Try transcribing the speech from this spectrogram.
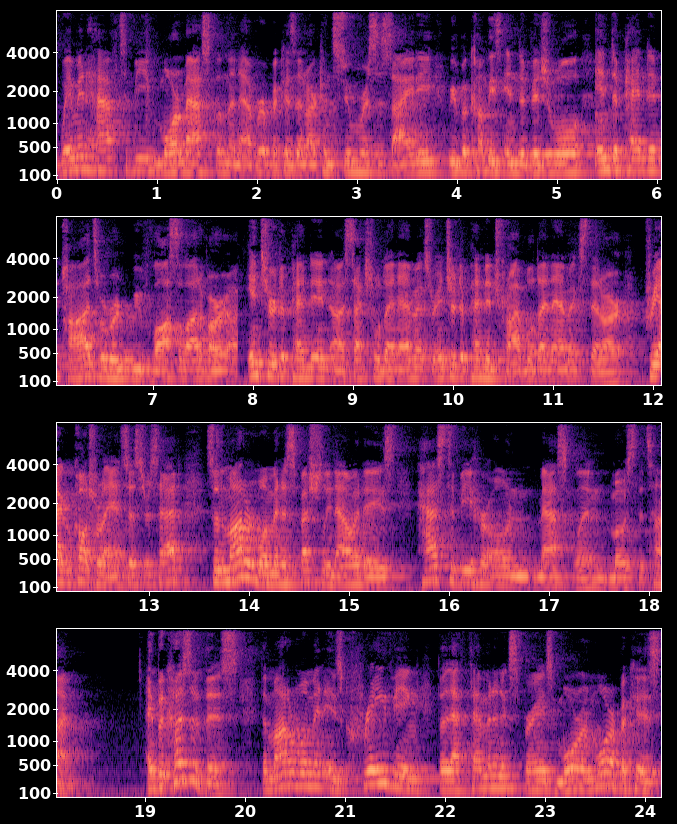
women have to be more masculine than ever because in our consumerist society, we've become these individual, independent pods where we have lost a lot of our uh, interdependent uh, sexual dynamics or interdependent tribal dynamics that our pre agricultural ancestors had. So the modern woman, especially nowadays, has to be her own masculine most of the time. And because of this, the modern woman is craving that feminine experience more and more because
